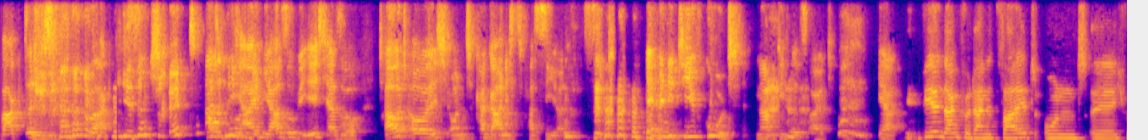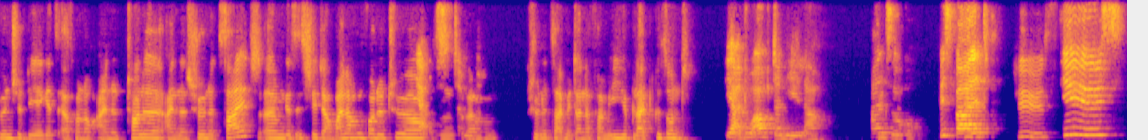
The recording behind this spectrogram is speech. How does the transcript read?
wagt es, wagt diesen Schritt. Hattet nicht ein Jahr so wie ich, also traut euch und kann gar nichts passieren. Sind definitiv gut nach dieser Zeit. Ja. Vielen Dank für deine Zeit und äh, ich wünsche dir jetzt erstmal noch eine tolle, eine schöne Zeit. Ähm, es steht ja auch Weihnachten vor der Tür ja, und ähm, schöne Zeit mit deiner Familie. Bleibt gesund. Ja, du auch, Daniela. Also. Bis bald. Tschüss. Tschüss.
